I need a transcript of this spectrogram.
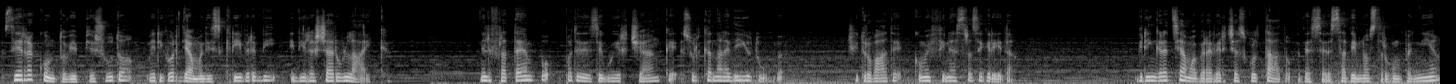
Se il racconto vi è piaciuto, vi ricordiamo di iscrivervi e di lasciare un like. Nel frattempo potete seguirci anche sul canale di YouTube. Ci trovate come Finestra Segreta. Vi ringraziamo per averci ascoltato ed essere stati in nostra compagnia.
